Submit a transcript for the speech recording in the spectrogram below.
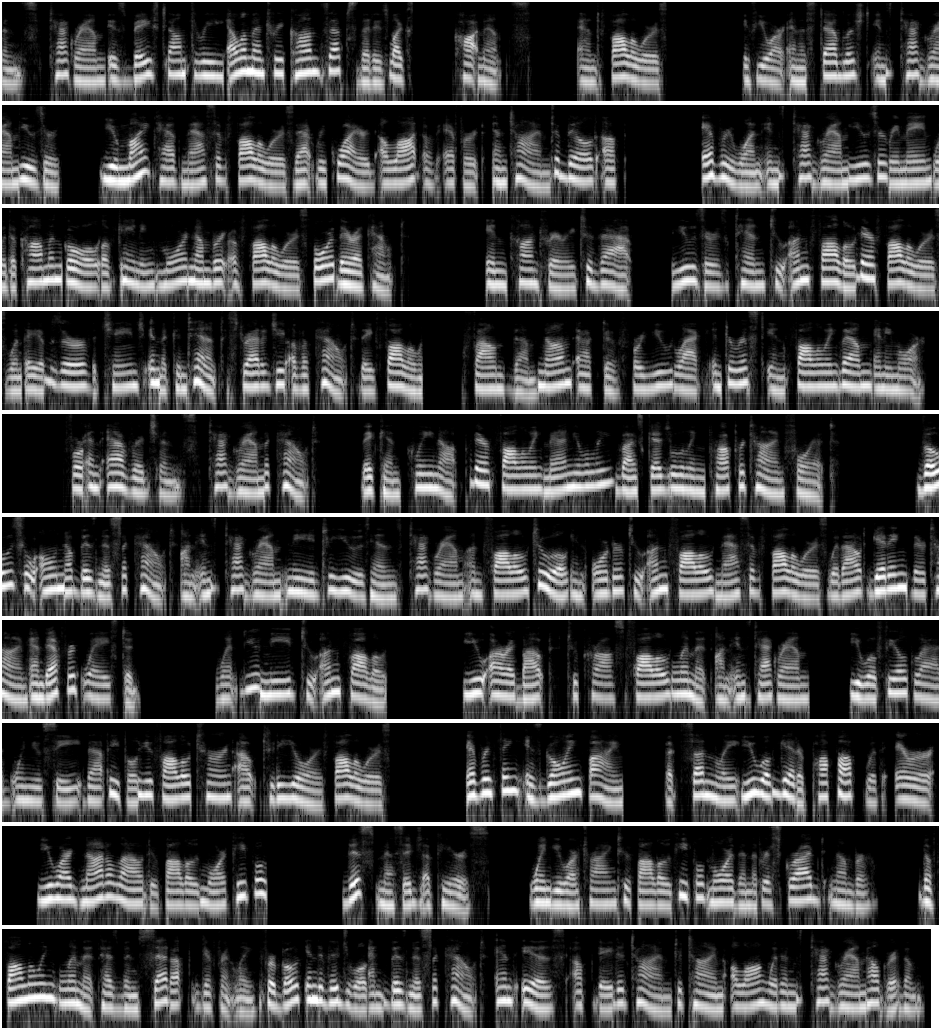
Instagram is based on three elementary concepts that is likes, comments, and followers. If you are an established Instagram user, you might have massive followers that required a lot of effort and time to build up. Everyone Instagram user remain with a common goal of gaining more number of followers for their account. In contrary to that, users tend to unfollow their followers when they observe a change in the content strategy of account they follow, found them non-active or you lack interest in following them anymore. For an average Instagram account, they can clean up their following manually by scheduling proper time for it. Those who own a business account on Instagram need to use Instagram unfollow tool in order to unfollow massive followers without getting their time and effort wasted. When do you need to unfollow? You are about to cross follow limit on Instagram. You will feel glad when you see that people you follow turn out to be your followers. Everything is going fine, but suddenly you will get a pop-up with error you are not allowed to follow more people. This message appears when you are trying to follow people more than the prescribed number. The following limit has been set up differently for both individual and business account and is updated time to time along with Instagram algorithm.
